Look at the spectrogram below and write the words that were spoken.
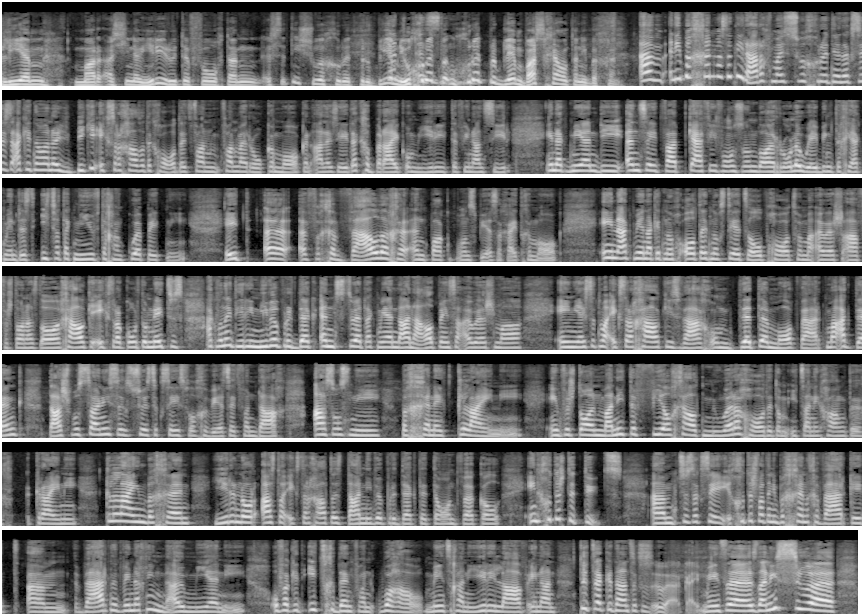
maar as jy nou hierdie roete volg, dan is dit nie so groot probleem nie. Hoe groot hoe groot probleem was geld aan die begin? Ehm um, in die begin was dit nie regtig vir my so groot nie. Ek sê ek het nou nou 'n bietjie ekstra geld wat ek gehad het van van my rokke maak en alles het ek gebruik om hierdie te finansier. En ek meen die inset wat Caffie vir ons om daai rolle webbing te gee, ek meen dis iets wat ek nie hoef te gaan koop het nie. Het 'n 'n geweldige impak op ons besigheid gemaak. En ek meen ek het nog altyd nog steeds hulp gehad van my ouers af, verstaan as daar 'n geldjie ekstra kort om net soos ek wil net hierdie nuwe produk instoot. Ek meen dan help mense ouers maar en jy sit maar ekstra geldjies weg om dit te maak werk. Maar ek dink Dashboard sou nie so, suksesvol gewees het vandag as ons nie begin het klein nie en verstaan maar nie te veel geld nodig gehad het om iets aan die gang te kry nie. Klein begin, hier en daar as daar ekstra geld is, dan nuwe produkte te ontwikkel en goeders te toets. Um soos ek sê, goeders wat in die begin gewerk het, um werk noodwendig nie nou meer nie of ek het iets gedink van, "Wow, mense gaan hierdie love" en dan toets ek dit dan sê ek so, "O, okay, mense is dan nie so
